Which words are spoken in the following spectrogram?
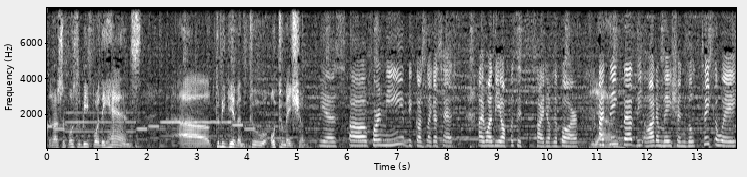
that are supposed to be for the hands uh, to be given to automation. Yes, uh, for me, because like I said, I'm on the opposite side of the bar. I think that the automation will take away,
